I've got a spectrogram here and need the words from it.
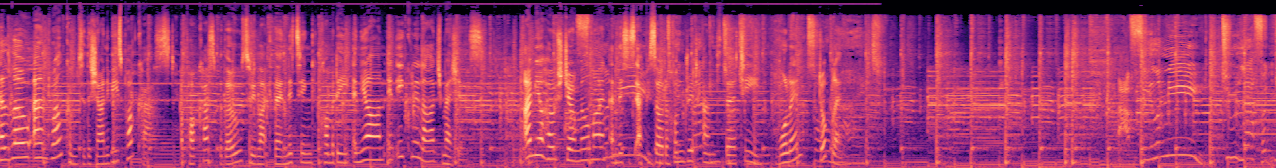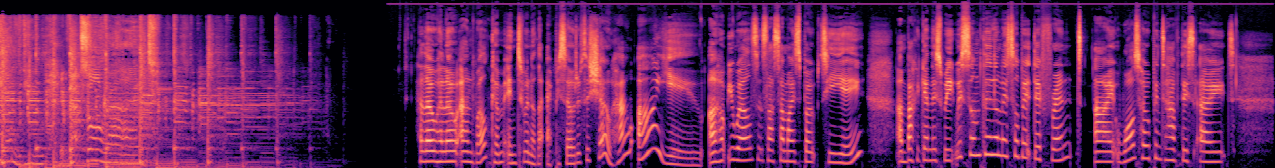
Hello and welcome to the Shiny Bees podcast, a podcast for those who like their knitting, comedy, and yarn in equally large measures. I'm your host, Joe Millmine, and this is episode 113 Woollinn, Dublin. Hello, hello, and welcome into another episode of the show. How are you? I hope you're well since last time I spoke to you. I'm back again this week with something a little bit different. I was hoping to have this out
